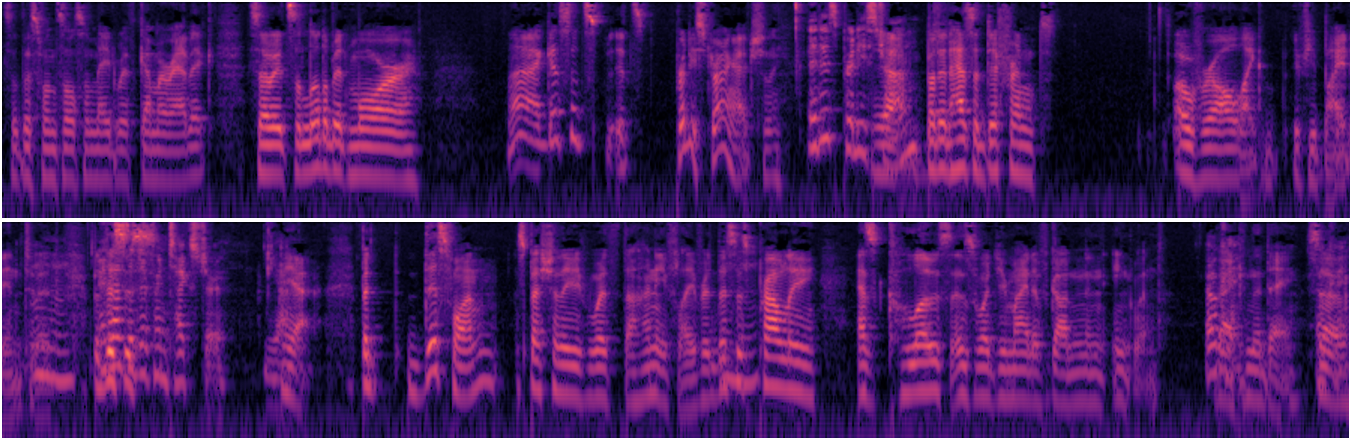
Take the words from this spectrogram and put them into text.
So this one's also made with gum arabic. So it's a little bit more. Well, I guess it's it's pretty strong actually. It is pretty Yeah, strong. but it has a different overall like if you bite into it. Mhm. But it this has is a different texture. Yeah. yeah. But this one, especially with the honey flavor, this is Mhm. probably as close as what you might have gotten in England back in the day. So Okay.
